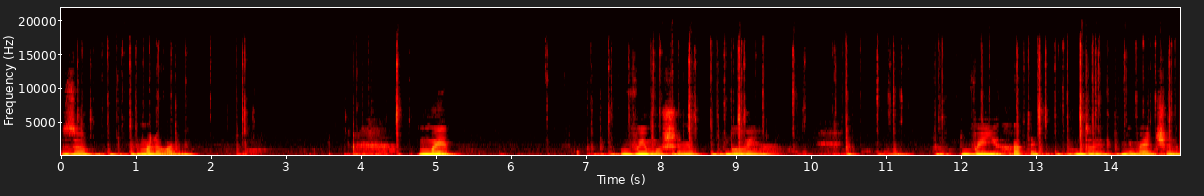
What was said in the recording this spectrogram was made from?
з малювання. Ми вимушені були виїхати до Німеччини,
